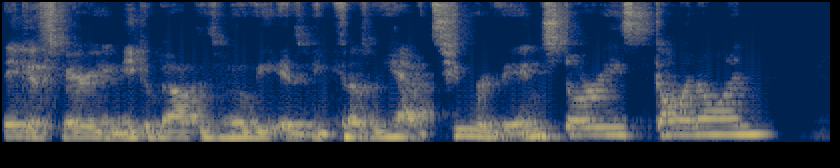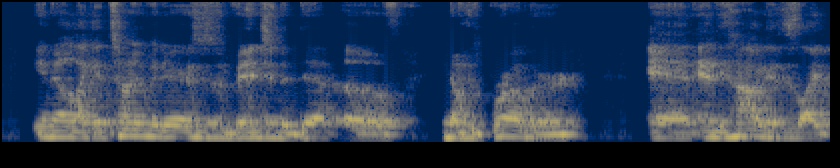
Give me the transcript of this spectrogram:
think is very unique about this movie is because we have two revenge stories going on. You know, like Antonio Banderas is avenging the death of you know his brother, and Andy Hopkins is like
